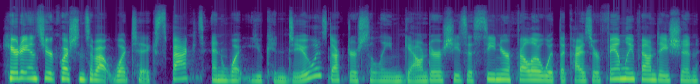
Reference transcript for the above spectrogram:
Here to answer your questions about what to expect and what you can do is Dr. Celine Gounder. She's a senior fellow with the Kaiser Family Foundation,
